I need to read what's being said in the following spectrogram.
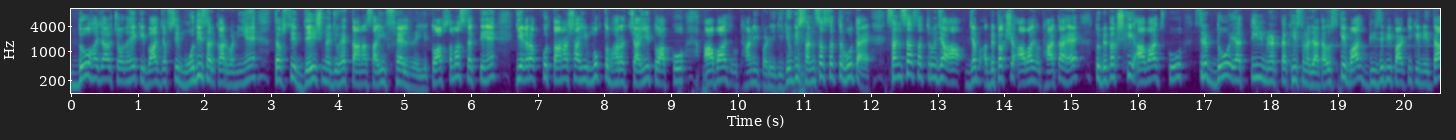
2014 के बाद जब से मोदी सरकार बनी है, तब से देश में जो है तानाशाही फैल रही है। तो आप समझ सकते हैं कि अगर आपको तानाशाही मुक्त भारत चाहिए तो आपको आवाज़ उठानी पड़ेगी, क्योंकि संसद सत्र होता है। संसद सत्र में जब विपक्ष आवाज़ उठाता है तो विपक्ष की आवाज़ को सिर्फ़ दो या तीन मिनट तक ही सुना जाता है। उसके बाद बीजेपी पार्टी के नेता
